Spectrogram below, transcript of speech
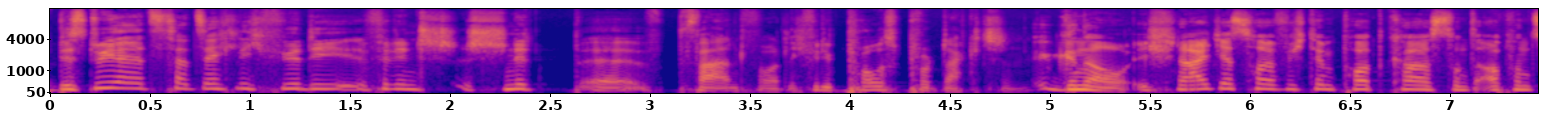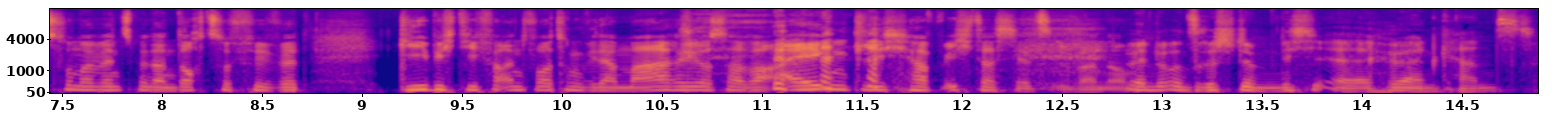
bist du ja jetzt tatsächlich für, die, für den Sch Schnitt äh, verantwortlich, für die Post-Production. Genau, ich schneide jetzt häufig den Podcast und ab und zu mal, wenn es mir dann doch zu viel wird, gebe ich die Verantwortung wieder Marius, aber eigentlich habe ich das jetzt übernommen. Wenn du unsere Stimmen nicht äh, hören kannst.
